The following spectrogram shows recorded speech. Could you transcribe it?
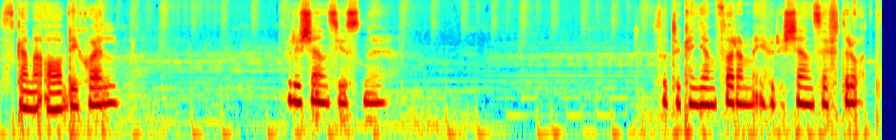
Skanna av dig själv. Hur det känns just nu. Så att du kan jämföra med hur det känns efteråt.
